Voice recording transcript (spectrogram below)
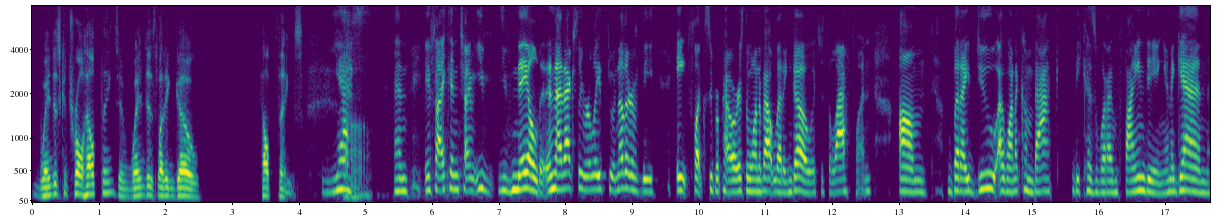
when does control help things and when does letting go help things. Yes. Uh, and if I can chime, you've you've nailed it. And that actually relates to another of the eight flux superpowers, the one about letting go, which is the last one. Um, but I do I want to come back because what I'm finding, and again,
